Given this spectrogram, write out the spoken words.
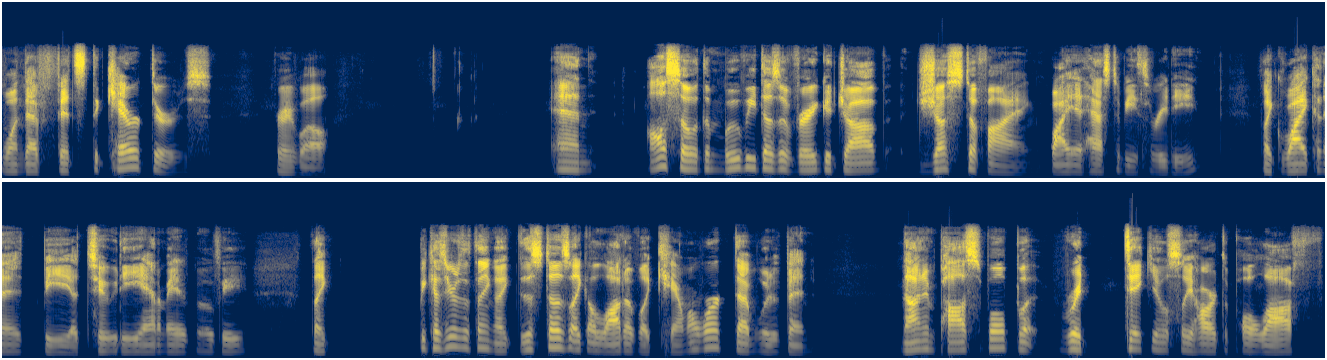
one that fits the characters very well. And also, the movie does a very good job justifying why it has to be 3D. Like, why can't it be a 2D animated movie? Like, because here's the thing, like, this does like a lot of like camera work that would have been not impossible, but ridiculously hard to pull off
